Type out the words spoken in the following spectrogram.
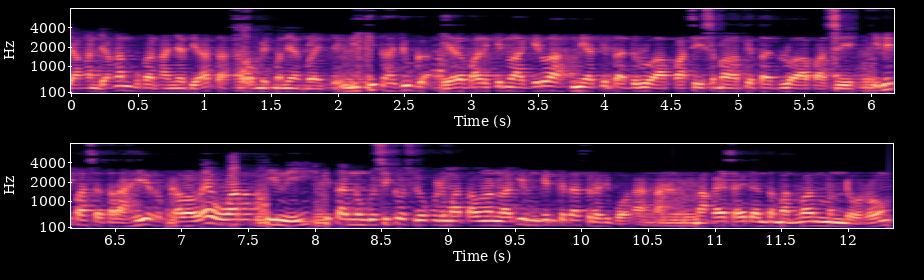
Jangan-jangan bukan hanya di atas komitmen yang melenceng, di kita juga. Ya balikin lagi lah niat kita dulu apa sih, semangat kita dulu apa sih. Ini fase terakhir. Kalau lewat ini, kita nunggu siklus 25 tahunan lagi mungkin kita sudah di bawah tanah. Makanya saya dan teman-teman mendorong,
